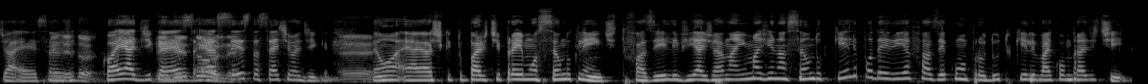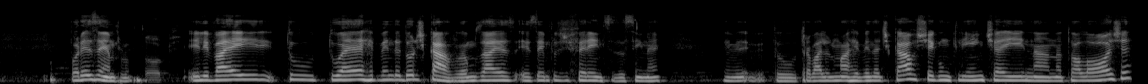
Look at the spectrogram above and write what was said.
já essa. Vendedor, né? Qual é a dica? essa é a né? sexta, sétima dica. É. Então, é, acho que tu partir para a emoção do cliente, tu fazer ele viajar na imaginação do que ele poderia fazer com o produto que ele vai comprar de ti. Por exemplo, Top. ele vai tu, tu é revendedor de carro vamos usar ex- exemplos diferentes assim né tu trabalha numa revenda de carro chega um cliente aí na, na tua loja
